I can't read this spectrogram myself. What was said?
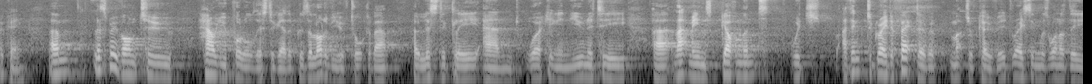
Okay. Um, let's move on to how you pull all this together, because a lot of you have talked about holistically and working in unity. Uh, that means government, which I think to great effect over much of COVID. Racing was one of the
